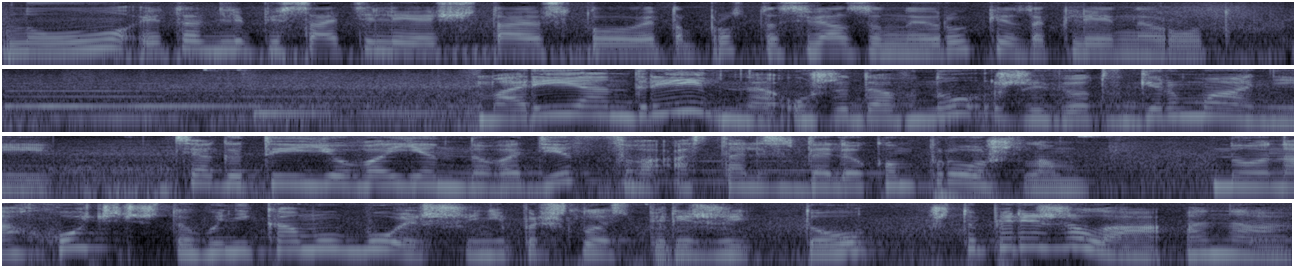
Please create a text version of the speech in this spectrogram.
ну, это для писателя, я считаю, что это просто связанные руки, заклеенный рот. Мария Андреевна уже давно живет в Германии. Тяготы ее военного детства остались в далеком прошлом. Но она хочет, чтобы никому больше не пришлось пережить то, что пережила она.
